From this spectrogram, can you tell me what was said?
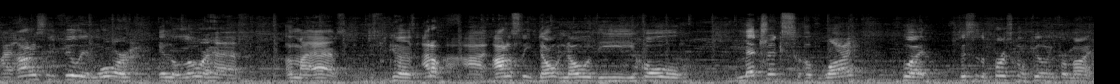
I honestly feel it more in the lower half of my abs just because I don't, I honestly don't know the whole metrics of why, but this is a personal feeling for mine.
